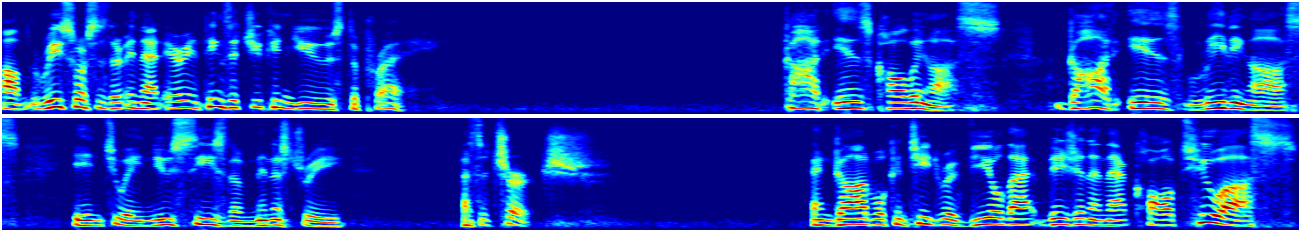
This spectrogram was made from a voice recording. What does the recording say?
Um, resources that are in that area and things that you can use to pray. God is calling us. God is leading us into a new season of ministry as a church. And God will continue to reveal that vision and that call to us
